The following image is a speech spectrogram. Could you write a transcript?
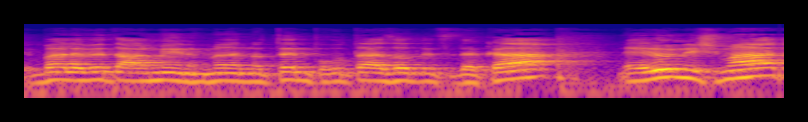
שבא לבית העלמין, נותן פרוטה הזאת לצדקה, לעילוי נשמת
